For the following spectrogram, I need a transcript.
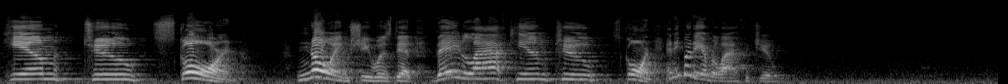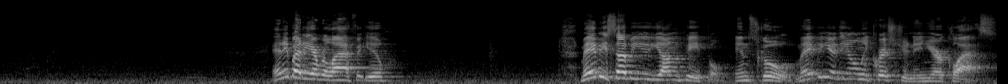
him to scorn, knowing she was dead. They laughed him to scorn. Anybody ever laugh at you? Anybody ever laugh at you? Maybe some of you young people in school, maybe you're the only Christian in your class.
